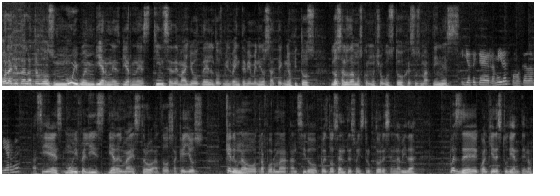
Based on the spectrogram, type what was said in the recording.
Hola, ¿qué tal a todos? Muy buen viernes, viernes 15 de mayo del 2020. Bienvenidos a Tecnófitos. Los saludamos con mucho gusto, Jesús Martínez. Y yo soy Tere Ramírez, como cada viernes. Así es, muy feliz Día del Maestro a todos aquellos que de una u otra forma han sido pues docentes o instructores en la vida pues de cualquier estudiante, ¿no?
